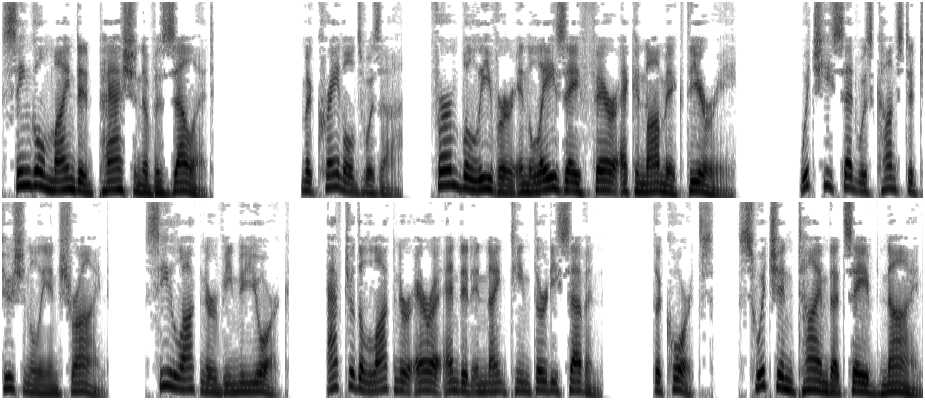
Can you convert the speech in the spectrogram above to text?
single-minded passion of a zealot. McReynolds was a firm believer in laissez-faire economic theory, which he said was constitutionally enshrined. See Lochner v. New York. After the Lochner era ended in 1937—the court's switch in time that saved nine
